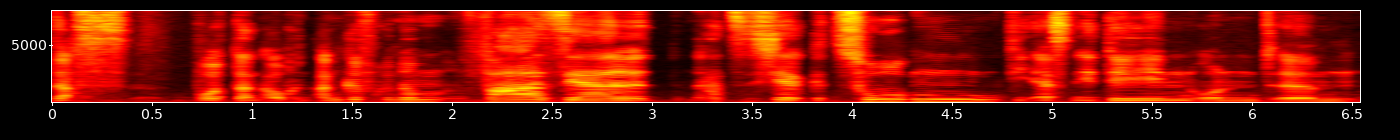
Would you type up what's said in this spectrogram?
Das wurde dann auch in Angriff genommen, war sehr, hat sich ja gezogen, die ersten Ideen und ähm,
